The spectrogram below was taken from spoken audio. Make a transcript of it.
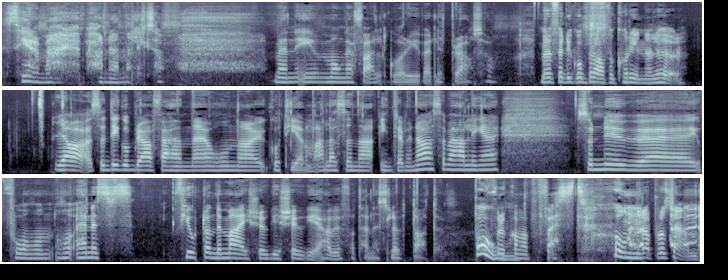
se de här barnen liksom. Men i många fall går det ju väldigt bra. Så. men för det går bra för Corinne, eller hur? Ja, alltså det går bra för henne. Hon har gått igenom alla sina intravenösa behandlingar. Så nu eh, får hon, hon... Hennes 14 maj 2020 har vi fått hennes slutdatum. Boom. För att komma på fest. 100 procent.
